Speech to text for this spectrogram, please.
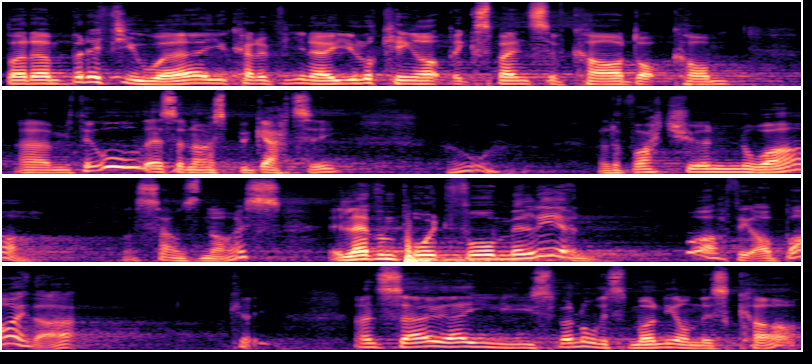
but, um, but if you were, you kind of, you know, you're looking up expensivecar.com. Um, you think, oh, there's a nice Bugatti. Oh, a voiture noire. That sounds nice. 11.4 million. Well, I think I'll buy that. Okay. And so you spend all this money on this car.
